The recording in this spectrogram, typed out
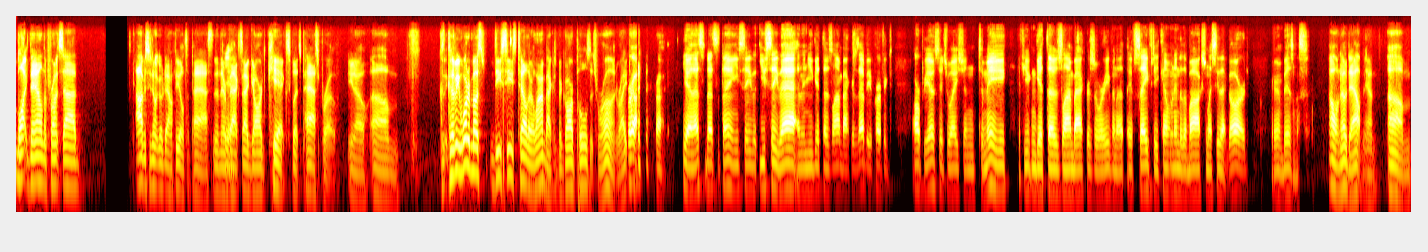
block down the front side. Obviously, don't go downfield to pass. And then their yeah. backside guard kicks, but it's pass pro. You know, um, because I mean, what do most DCs tell their linebackers? The guard pulls, it's run, right? Right, right. Yeah, that's that's the thing. You see you see that, and then you get those linebackers. That'd be a perfect RPO situation to me if you can get those linebackers or even a, if safety coming into the box and they see that guard, you're in business. Oh, no doubt, man. Um,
